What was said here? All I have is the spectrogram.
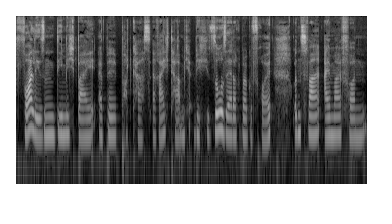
vorlesen, die mich bei Apple Podcasts erreicht haben. Ich habe mich so sehr darüber gefreut. Und zwar einmal von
